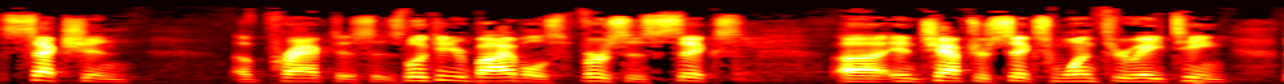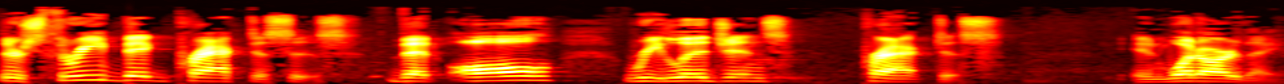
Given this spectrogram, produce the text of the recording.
section of practices. Look in your Bibles, verses 6, uh, in chapter 6, 1 through 18. There's three big practices that all religions practice. And what are they?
